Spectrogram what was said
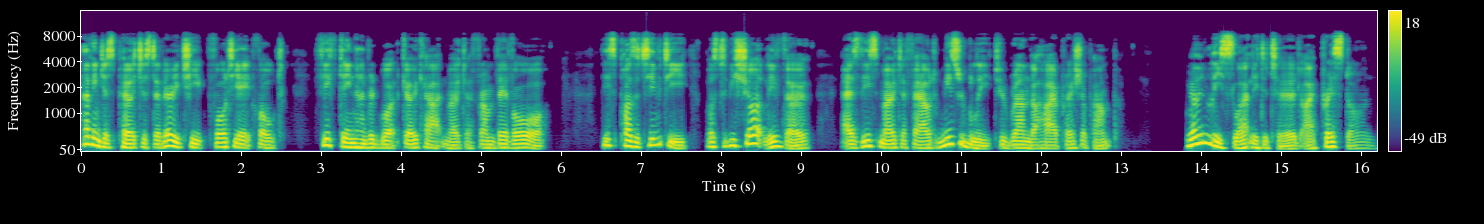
having just purchased a very cheap 48 volt 1500 watt go-kart motor from Vevor. This positivity was to be short-lived though, as this motor failed miserably to run the high pressure pump. Only slightly deterred, I pressed on.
